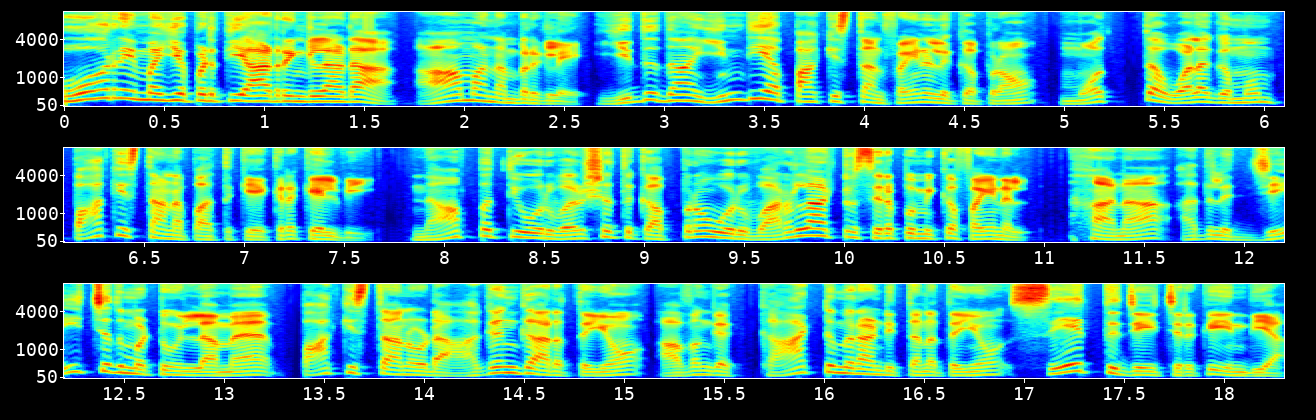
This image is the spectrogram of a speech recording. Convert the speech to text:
போரை மையப்படுத்தி ஆடுறீங்களாடா? ஆமா நம்பர்களே இதுதான் இந்தியா பாகிஸ்தான் ஃபைனலுக்கு அப்புறம் மொத்த உலகமும் பாகிஸ்தானை பார்த்து கேக்குற கேள்வி. நாற்பத்தி ஒரு வருஷத்துக்கு அப்புறம் ஒரு வரலாற்று சிறப்புமிக்க ஃபைனல். ஆனா அதுல ஜெயிச்சது மட்டும் இல்லாம பாகிஸ்தானோட அகங்காரத்தையும் அவங்க காட்டுமிராண்டித்தனத்தையும் சேர்த்து ஜெயிச்சிருக்கு இந்தியா.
